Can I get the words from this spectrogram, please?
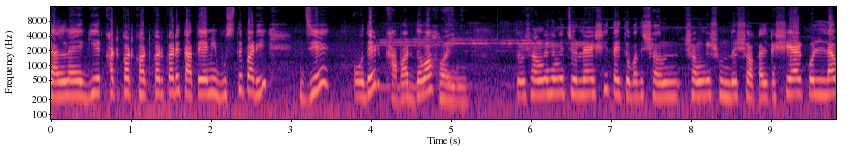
জানলায় গিয়ে খটখট খটখট করে। তাতে আমি বুঝতে পারি যে ওদের খাবার দেওয়া হয়নি। তো সঙ্গে সঙ্গে চলে আসি, তাই তোমাদের সঙ্গে সুন্দর সকালটা শেয়ার করলাম।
